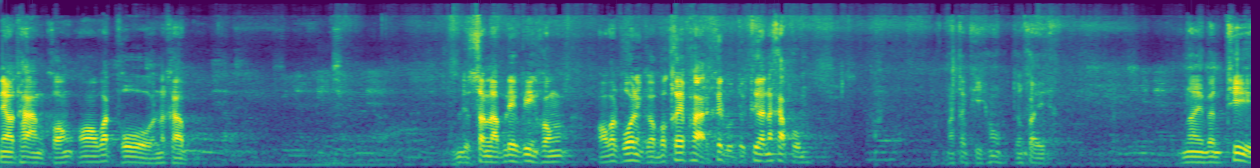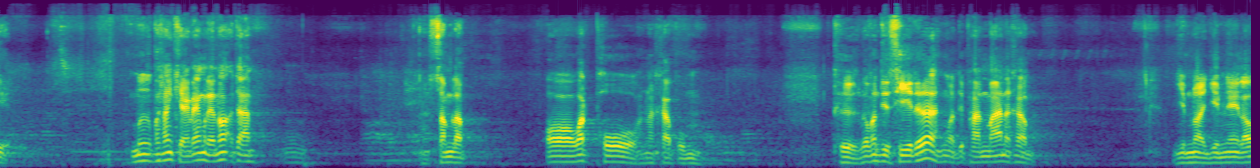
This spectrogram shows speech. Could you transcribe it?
แนวทางของอวัดโพนะครับสำหรับเลขวิ่งของอวัดโพนี่ก็บ่เคยพลาดเคยหลุดจากเทือนะครับ ผม มาตั้งผีห้องจนไฟในบันที่มือพลังแข็งแรงเลยเนาะอาจารย์สำหรับ อวัดโพนะครับ ผมถือแล้ววันที่สี่เด้องวดที่ผ่านมานะครับ ยิ้มหน่อยยิ้มใหญ่เรา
